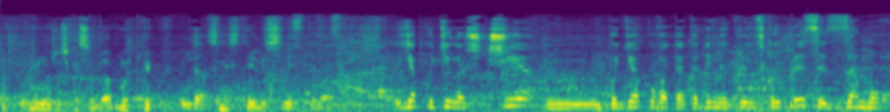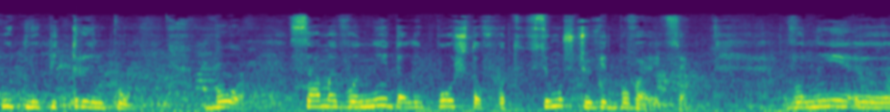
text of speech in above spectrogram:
так, немножечко сюда. Мы при- Да. Змістилась. Я б хотіла ще подякувати Академії української преси за могутню підтримку, бо саме вони дали поштовх от всьому, що відбувається. Вони е,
